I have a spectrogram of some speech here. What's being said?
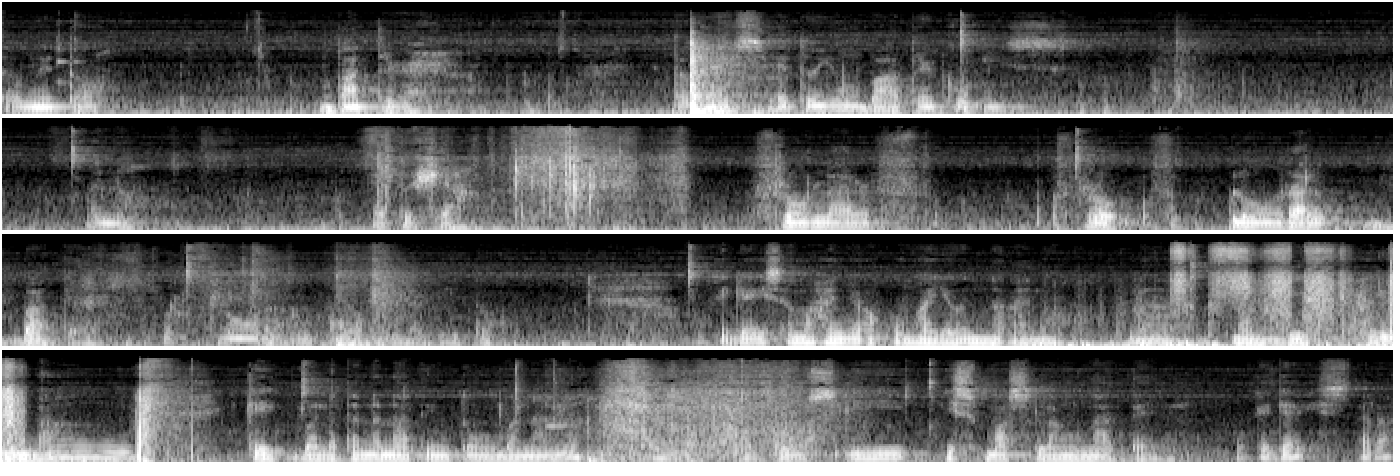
tawag nito, butter. Ito guys, ito yung butter ko is ano, ito siya. Floral fro, floral butter. Or flora ang tawag nila dito. Okay guys, samahan nyo ako ngayon na ano, na mag-bake ng cake. Balatan na natin tong banana. Tapos i-smash lang natin. Okay guys, tara.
